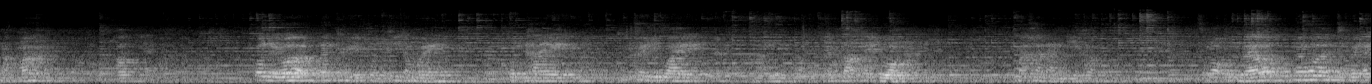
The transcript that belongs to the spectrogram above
หนักมากครับก็เลยว่านั่นคือเหตุผลที่ทำไมคนไทยเคยดีไว้ยังรักในหลวงมาขนาดนี้ครับสำหรับผมแล้วไม่ว่าจะเป็นอะ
